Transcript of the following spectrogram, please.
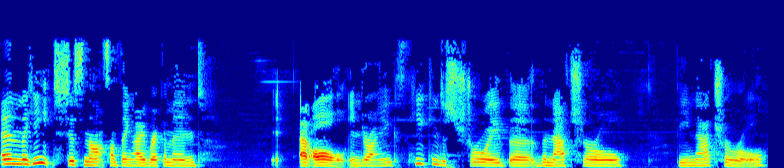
And the heat's just not something I recommend at all in drying because heat can destroy the, the natural, the natural,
